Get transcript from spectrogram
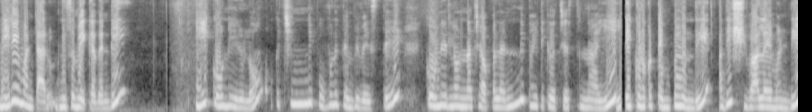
మీరేమంటారు? నిజమే కదండీ? ఈ కోనేరులో ఒక చిన్ని పువ్వును తెంపి వేస్తే కోనేరులో ఉన్న చేపలన్నీ బయటికి వచ్చేస్తున్నాయి. ఇక్కడ ఒక టెంపుల్ ఉంది. అది శివాలయం అండి.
